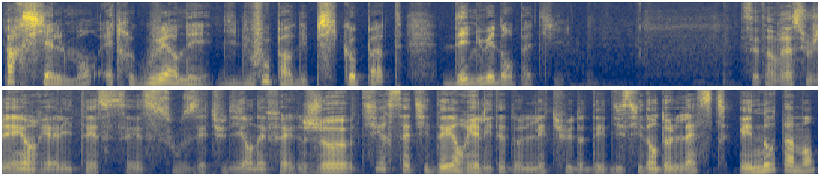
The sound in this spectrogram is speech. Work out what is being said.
partiellement être gouvernés, dites-vous, par des psychopathes dénués d'empathie. C'est un vrai sujet et en réalité c'est sous-étudié en effet. Je tire cette idée en réalité de l'étude des dissidents de l'Est et notamment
